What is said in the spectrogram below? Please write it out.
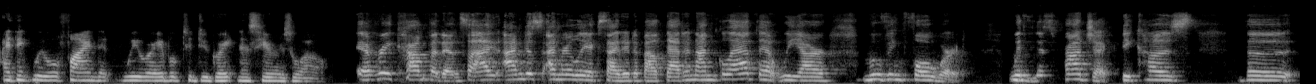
I think we will find that we were able to do greatness here as well every confidence I, i'm just i'm really excited about that and i'm glad that we are moving forward with mm-hmm. this project because the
